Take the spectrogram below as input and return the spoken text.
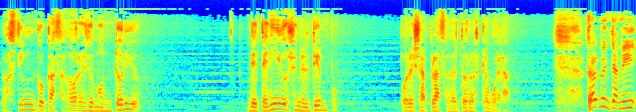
Los cinco cazadores de Montorio detenidos en el tiempo por esa plaza de toros que vuela. Realmente a mí,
